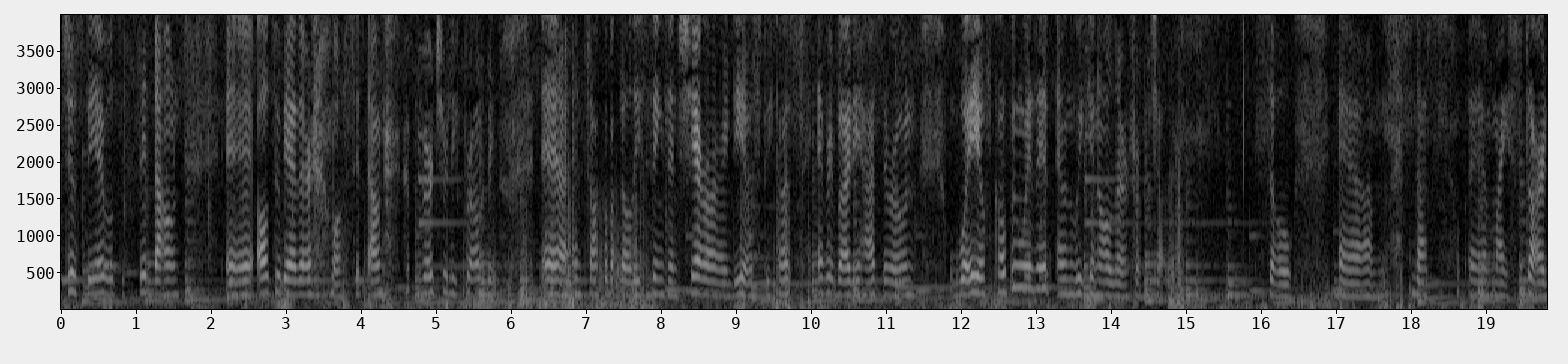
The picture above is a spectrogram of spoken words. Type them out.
just be able to sit down uh, all together well sit down virtually probably uh, and talk about all these things and share our ideas because everybody has their own way of coping with it and we can all learn from each other. So um, that's uh, my start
